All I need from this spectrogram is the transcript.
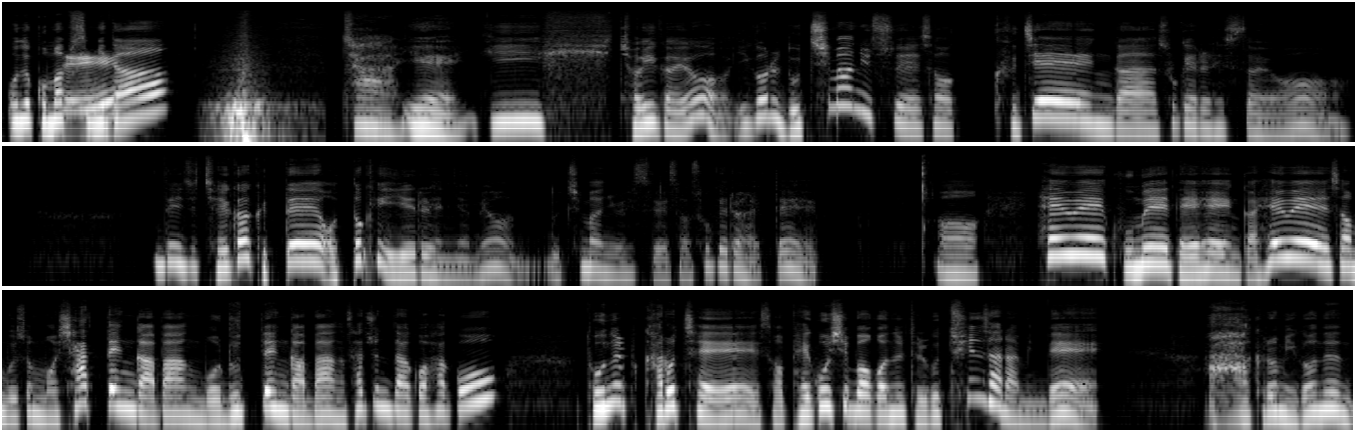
오늘 고맙습니다. 자, 예. 이 저희가요. 이거를 노치마 뉴스에서 그제인가 소개를 했어요. 근데 이제 제가 그때 어떻게 이해를 했냐면 노치마 뉴스에서 소개를 할 때 어, 해외 구매 대행, 그러니까 해외에서 무슨 뭐 샷땡 가방, 뭐 루땡 가방 사준다고 하고 돈을 가로채에서 150억 원을 들고 튄 사람인데 아, 그럼 이거는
